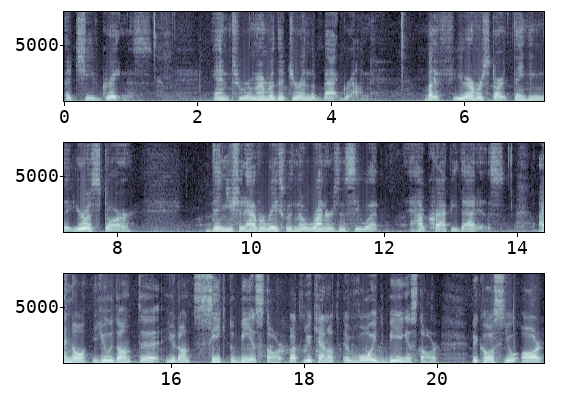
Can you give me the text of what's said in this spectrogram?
achieve greatness. And to remember that you're in the background. But if you ever start thinking that you're a star, then you should have a race with no runners and see what how crappy that is. I know you don't uh, you don't seek to be a star, but you cannot avoid being a star because you are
